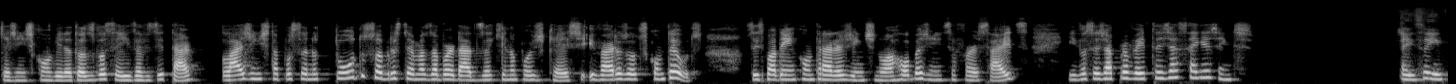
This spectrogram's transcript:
que a gente convida todos vocês a visitar. Lá a gente está postando tudo sobre os temas abordados aqui no podcast e vários outros conteúdos. Vocês podem encontrar a gente no arroba e você já aproveita e já segue a gente. É isso aí.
